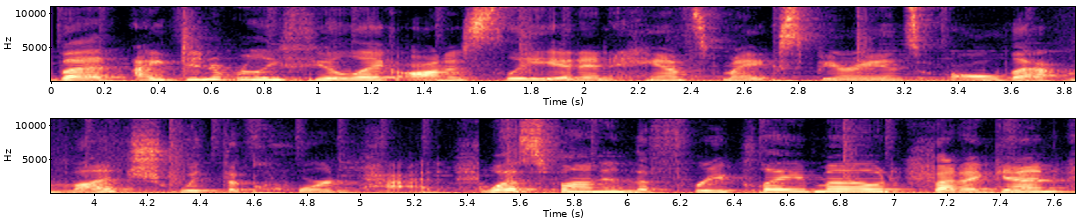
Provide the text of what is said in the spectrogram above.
But I didn't really feel like, honestly, it enhanced my experience all that much with the chord pad. It was fun in the free play mode, but again,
